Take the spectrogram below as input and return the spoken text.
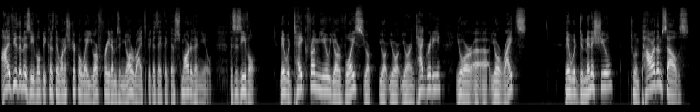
I view them as evil because they want to strip away your freedoms and your rights because they think they're smarter than you. This is evil. They would take from you your voice, your your your your integrity, your uh, uh your rights. They would diminish you to empower themselves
